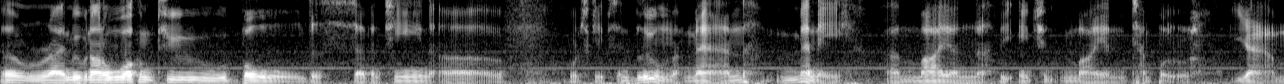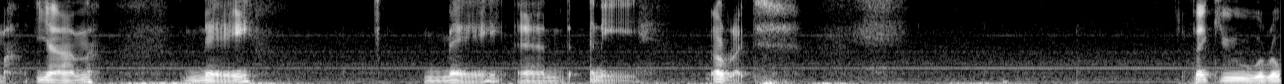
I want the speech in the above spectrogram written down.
All right, moving on. Welcome to Bold 17 of Wordscapes in Bloom. Man, many. Uh, Mayan, the ancient Mayan temple. Yam, Yan, Nay, May, and Any. All right. Thank you, Ro-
